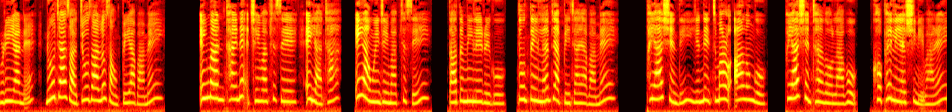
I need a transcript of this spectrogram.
ဝရိယနဲ့နှိုးကြားစွာစူးစမ်းလှုပ်ဆောင်ပေးရပါမယ်။အိမ်မှာထိုင်တဲ့အချိန်မှာဖြစ်စေအိယာထားအိယာဝင်ချိန်မှာဖြစ်စေသားသမီးလေးတွေကိုတွင်တင်လန်းပြပေးကြရပါမယ်။ဖះရှင်သည်ယနေ့ကျမတို့အားလုံးကိုဖះရှင်ထံတော်လာဖို့ခေါ်ဖိတ်လျက်ရှိနေပါတယ်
